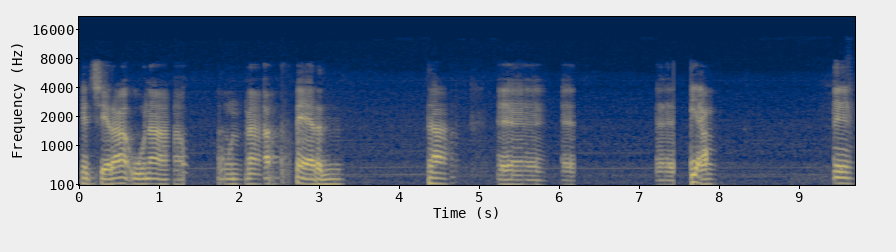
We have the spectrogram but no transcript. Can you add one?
che c'era una, una perdita eh, eh, eh,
